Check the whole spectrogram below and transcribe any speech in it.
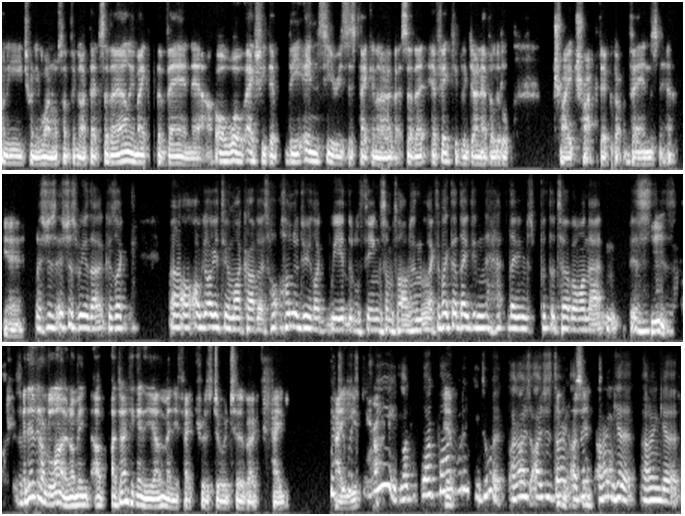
2021 or something like that. So they only make the van now. Or, well, actually, the, the N series has taken over. So they effectively don't have a little tray truck. They've got vans now. Yeah. it's just it's just weird that because like uh, I'll, I'll get to my car this Honda do like weird little things sometimes and like the fact that they didn't ha- they didn't just put the turbo on that is, Mm. is, is And they're not alone. I mean, I, I don't think any of the other manufacturers do a turbo K. which, Hey, which you is weird like like why Yeah. wouldn't you do it like, I, I just don't I don't I don't get it I don't get it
